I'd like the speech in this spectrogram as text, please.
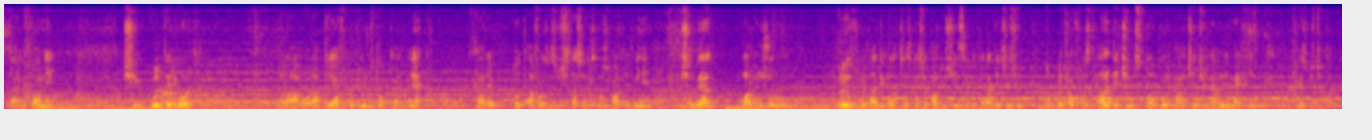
starea doamnei și ulterior, la ora 3 a făcut primul stop cardiac, care tot a fost resuscitat și a răspuns foarte bine și abia la în jurul prânzului, adică la 13.45 s-a declarat decesul după ce au fost alte 5 stopuri, al 5-lea nemai fiind resuscitat.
